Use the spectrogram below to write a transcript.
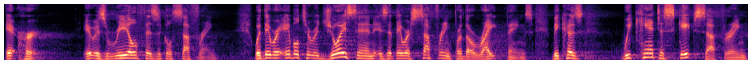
It hurt. It was real physical suffering. What they were able to rejoice in is that they were suffering for the right things because we can't escape suffering,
